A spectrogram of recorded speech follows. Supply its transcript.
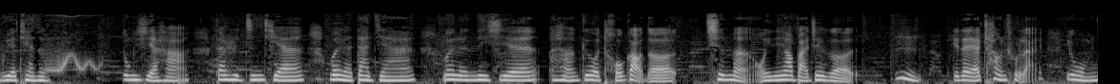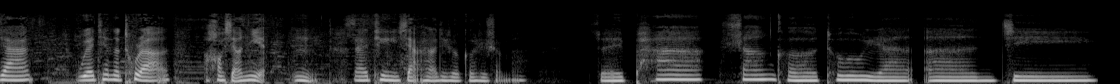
五月天的东西哈。但是今天为了大家，为了那些哈给我投稿的亲们，我一定要把这个嗯给大家唱出来，用我们家五月天的《突然好想你》嗯来听一下哈。这首歌是什么？最怕上课突然安静，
